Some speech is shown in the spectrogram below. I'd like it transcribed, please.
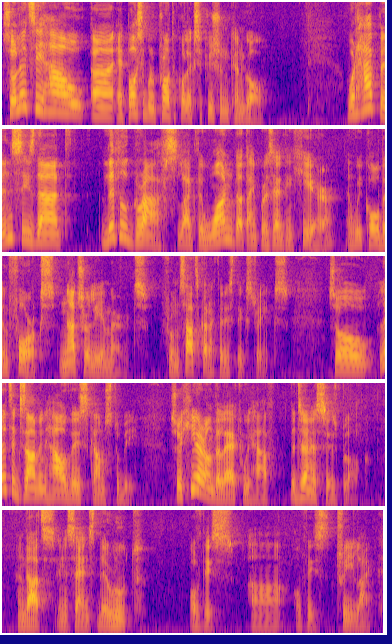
So let's see how uh, a possible protocol execution can go. What happens is that little graphs like the one that I'm presenting here, and we call them forks, naturally emerge from such characteristic strings. So let's examine how this comes to be. So here on the left we have the genesis block. And that's, in a sense, the root of this, uh, of this tree-like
